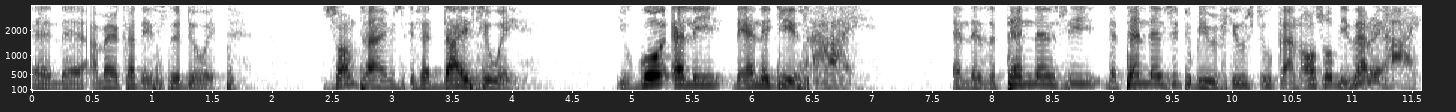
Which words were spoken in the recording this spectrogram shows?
and uh, America, they still do it. Sometimes it's a dicey way. You go early, the energy is high. And there's a tendency, the tendency to be refused to can also be very high.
